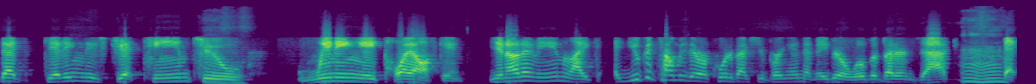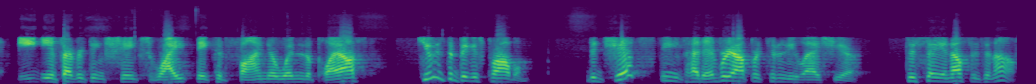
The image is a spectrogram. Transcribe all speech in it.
that's getting this Jet team to winning a playoff game. You know what I mean? Like, you could tell me there are quarterbacks you bring in that maybe are a little bit better than Zach, that maybe if everything shakes right, they could find their way to the playoffs. Here's the biggest problem. The Jets, Steve, had every opportunity last year to say enough is enough.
